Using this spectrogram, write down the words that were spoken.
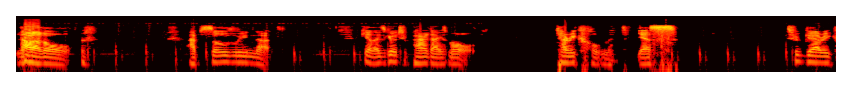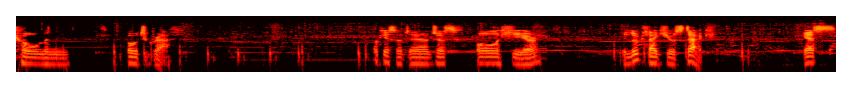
Not at all. Absolutely not. Okay, let's go to Paradise Mall. Gary Coleman. Yes. To Gary Coleman autograph. Okay, so they're just all here. You look like you're stuck. Yes.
